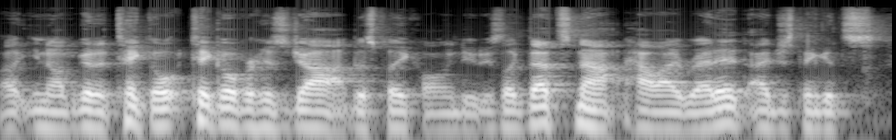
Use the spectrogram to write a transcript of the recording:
Uh, you know, I'm going to take o- take over his job, this play calling duties. Like that's not how I read it. I just think it's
